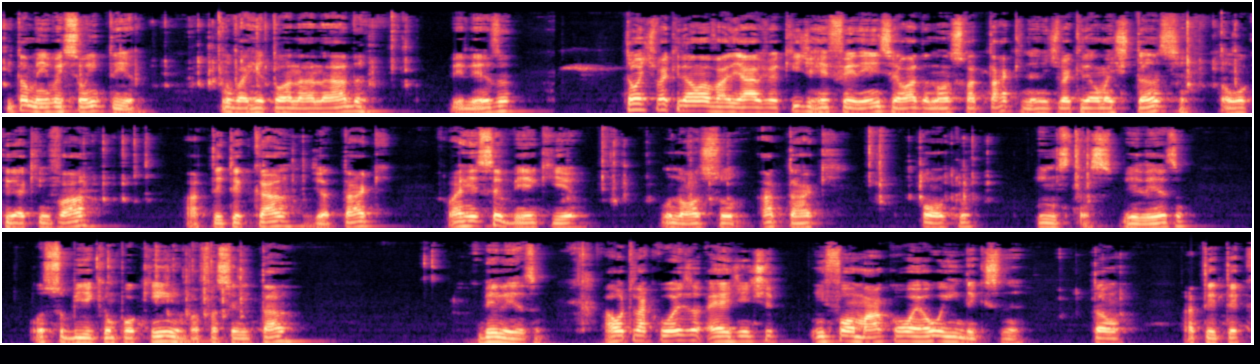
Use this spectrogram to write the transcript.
que também vai ser o inteiro não vai retornar nada, beleza? Então a gente vai criar uma variável aqui de referência lá do nosso ataque, né? A gente vai criar uma instância, então vou criar aqui var attk de ataque, vai receber aqui o nosso ataque ponto beleza? Vou subir aqui um pouquinho para facilitar. Beleza. A outra coisa é a gente informar qual é o index, né? Então, attk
